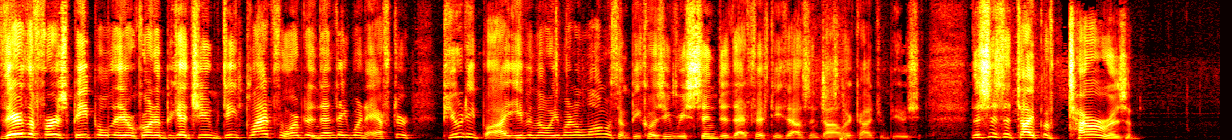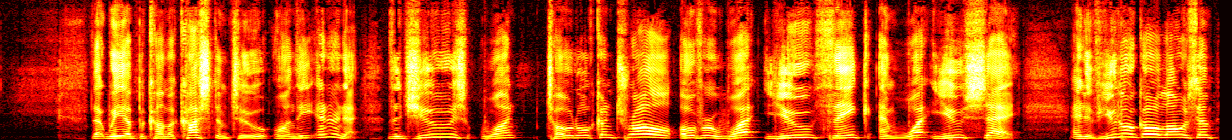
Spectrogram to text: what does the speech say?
They're the first people they were going to get you deplatformed, and then they went after PewDiePie, even though he went along with them because he rescinded that $50,000 contribution. This is the type of terrorism that we have become accustomed to on the internet. The Jews want total control over what you think and what you say. And if you don't go along with them,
